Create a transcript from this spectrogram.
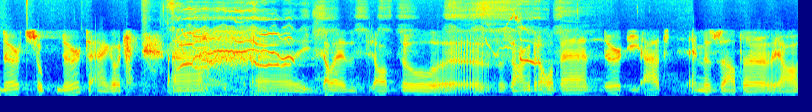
nerd zoekt nerd eigenlijk. Eh, eh, allee, ja, bedoel, eh, we zagen er allebei nerdy uit. En we zaten ja,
